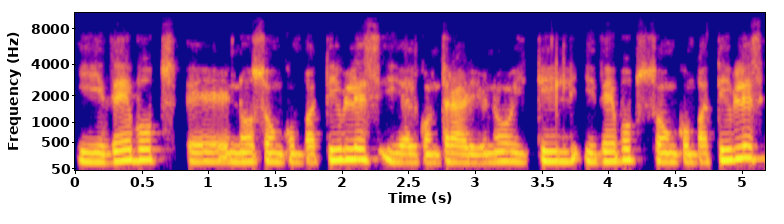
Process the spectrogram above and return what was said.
y DevOps eh, no son compatibles y al contrario, ¿no? ITIL y DevOps son compatibles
